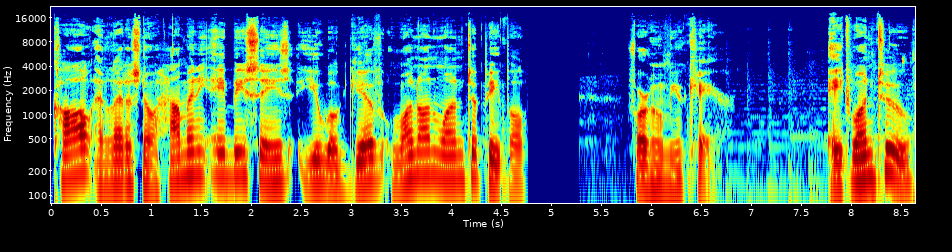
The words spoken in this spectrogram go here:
Call and let us know how many ABCs you will give one-on-one to people for whom you care. 812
